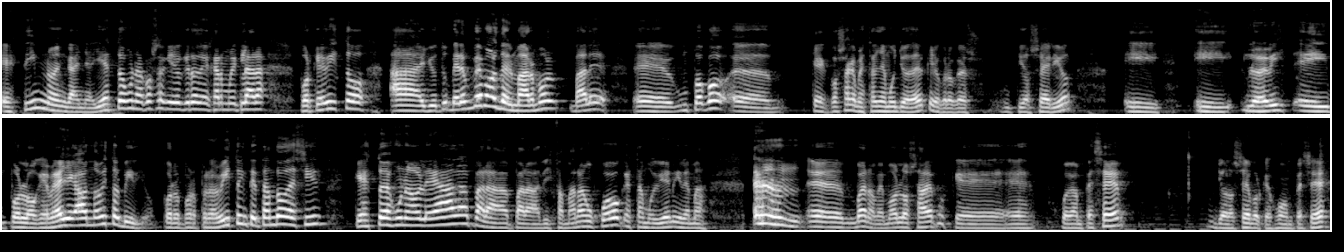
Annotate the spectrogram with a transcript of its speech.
Steam no engaña. Y esto es una cosa que yo quiero dejar muy clara porque he visto a YouTube. Vemos del mármol, ¿vale? Eh, un poco. Eh, que cosa que me extraña mucho de él, que yo creo que es un tío serio. Y, lo he visto. Y por lo que me ha llegado, no he visto el vídeo. pero he visto intentando decir que esto es una oleada para, difamar a un juego que está muy bien y demás. Eh, bueno, Vemos lo sabe porque juega en PC. Yo lo sé porque juego en PC.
